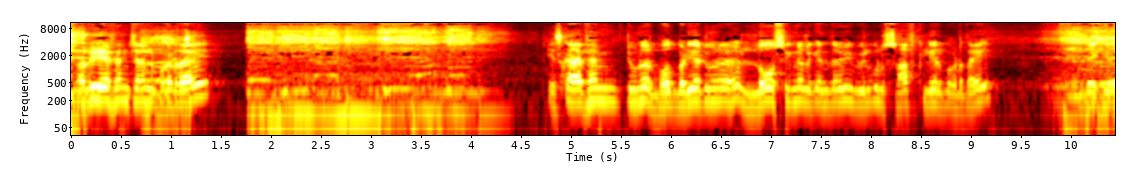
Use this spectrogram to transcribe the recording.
सभी एफएम चैनल पकड़ रहा है। इसका एफएम ट्यूनर बहुत बढ़िया ट्यूनर है। लो सिग्नल के अंदर भी बिल्कुल साफ़ क्लियर पकड़ता है। देखिए।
